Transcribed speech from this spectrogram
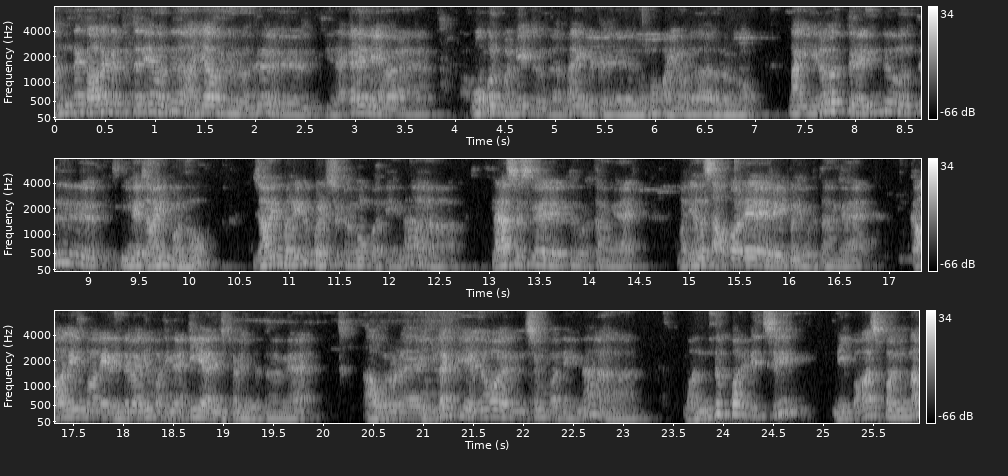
அந்த காலகட்டத்திலேயே வந்து ஐயா அவர்கள் வந்து இந்த அகாடமியை ஓபன் பண்ணிட்டு இருந்தாருன்னா எங்களுக்கு ரொம்ப பயனுள்ளதா இருந்திருக்கும். நாங்க இருபத்தி ரெண்டு வந்து இங்க ஜாயின் பண்ணோம். ஜாயின் பண்ணிட்டு படிச்சுட்டு இருக்கோம் பாத்தீங்கன்னா கிளாஸஸ்க்கு எடுத்து கொடுத்தாங்க. மதியானம் சாப்பாடு ரெடி பண்ணி கொடுத்தாங்க. காலை மாலை ரெண்டு வேலையும் பார்த்தீங்கன்னா டீ அரேஞ்ச் பண்ணி கொடுத்தாங்க. அவரோட இலக்கு என்னவா இருந்துச்சுன்னு பார்த்தீங்கன்னா வந்து படிச்சு நீ பாஸ் பண்ணா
